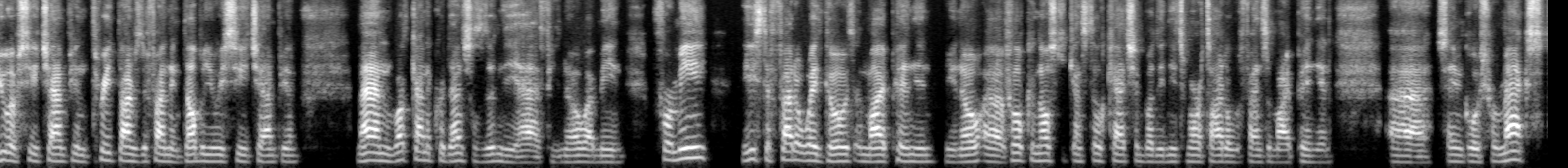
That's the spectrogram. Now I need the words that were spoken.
UFC champion, three times defending WEC champion. Man, what kind of credentials didn't he have? You know, I mean, for me, he's the featherweight goat in my opinion. You know, uh, Volkanovski can still catch him, but he needs more title defense in my opinion. Uh, same goes for Max.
